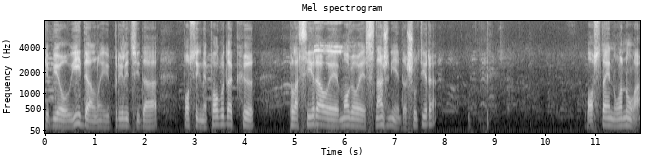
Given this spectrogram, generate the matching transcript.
je bio u idealnoj prilici da postigne pogodak, plasirao je, mogao je snažnije da šutira. Ostaje 0-0.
